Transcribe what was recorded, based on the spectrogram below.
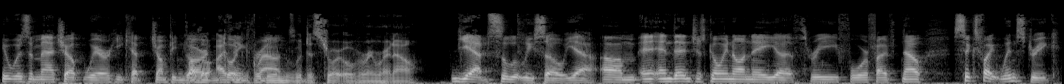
It was a matchup where he kept jumping guard Although and I going think ground. Werdum would destroy Overeem right now. Yeah, absolutely. So yeah, um, and, and then just going on a uh, three, four, five, now six fight win streak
